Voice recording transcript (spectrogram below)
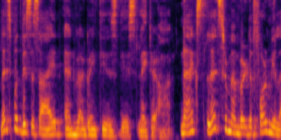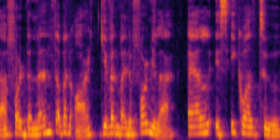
Let's put this aside and we are going to use this later on. Next, let's remember the formula for the length of an arc given by the formula L is equal to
